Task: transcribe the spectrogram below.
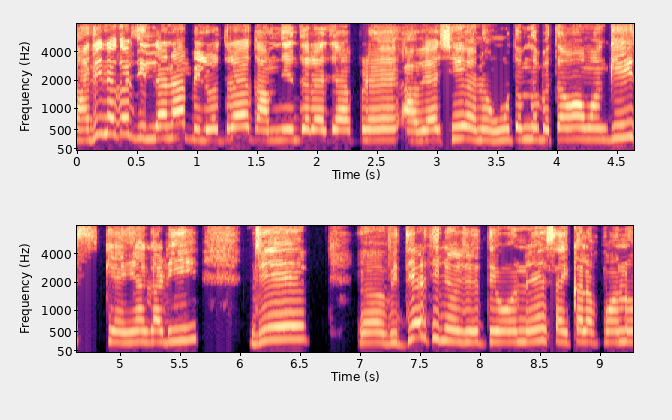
ગાંધીનગર જિલ્લાના બિલોદરા ગામની અંદર આજે આપણે આવ્યા છીએ અને હું તમને બતાવવા માંગીશ કે અહીંયા ગાડી જે વિદ્યાર્થીનીઓ છે તેઓને સાયકલ આપવાનો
